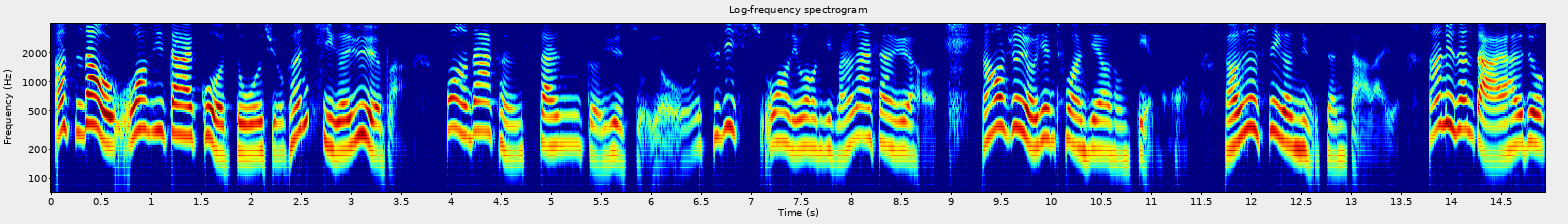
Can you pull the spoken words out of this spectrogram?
然后直到我我忘记大概过了多久，可能几个月吧。忘了大概可能三个月左右，实际忘记忘记，反正大概三个月好了。然后就有一天突然接到一通电话，然后就是一个女生打来的。然后女生打来，她就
